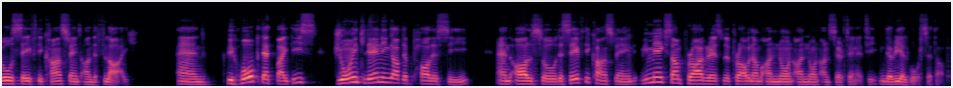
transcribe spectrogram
those safety constraints on the fly. And we hope that by this joint learning of the policy and also the safety constraint, we make some progress with the problem of unknown, unknown uncertainty in the real world setup.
